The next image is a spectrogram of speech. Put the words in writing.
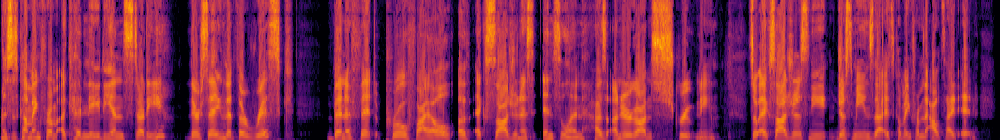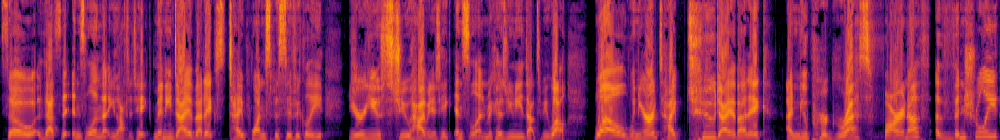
this is coming from a Canadian study. They're saying that the risk benefit profile of exogenous insulin has undergone scrutiny. So, exogenous just means that it's coming from the outside in. So, that's the insulin that you have to take. Many diabetics, type 1 specifically, you're used to having to take insulin because you need that to be well. Well, when you're a type 2 diabetic, and you progress far enough, eventually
